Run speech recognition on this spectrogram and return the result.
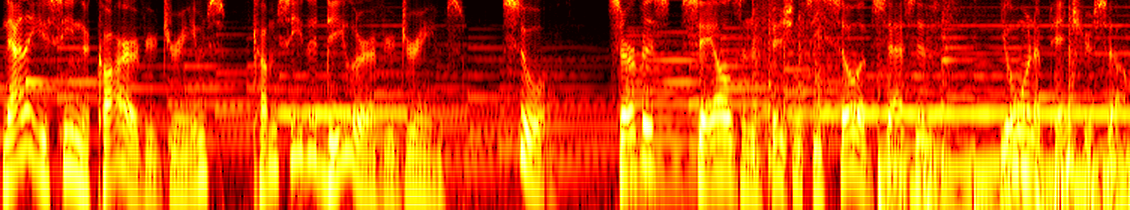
Now that you've seen the car of your dreams, come see the dealer of your dreams. Sewell. Service, sales, and efficiency so obsessive, you'll want to pinch yourself.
